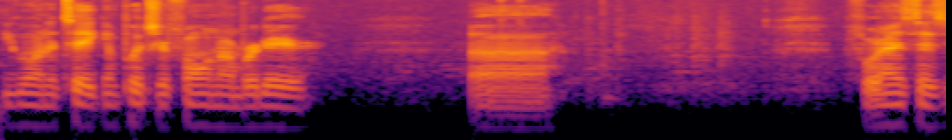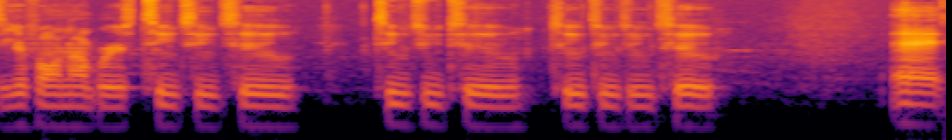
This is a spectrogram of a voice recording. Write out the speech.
you're going to take and put your phone number there. Uh, for instance, your phone number is 222-222-2222 at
